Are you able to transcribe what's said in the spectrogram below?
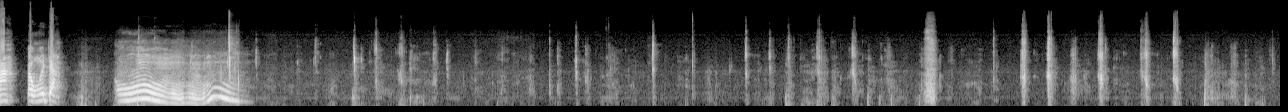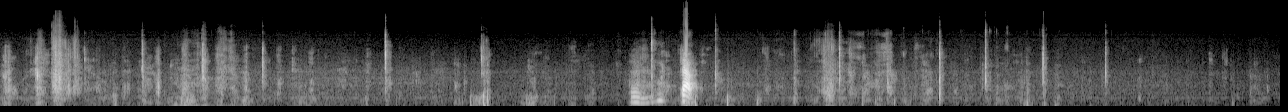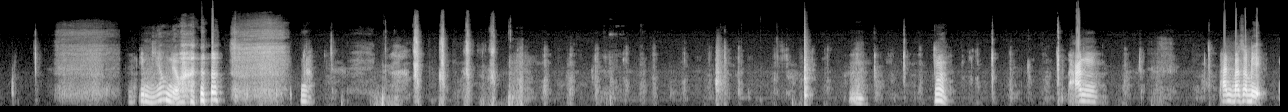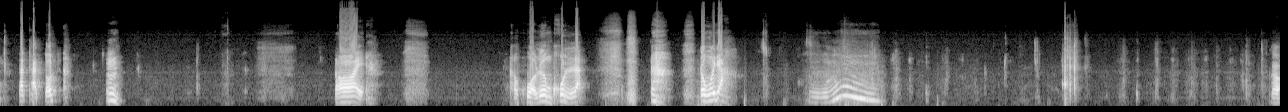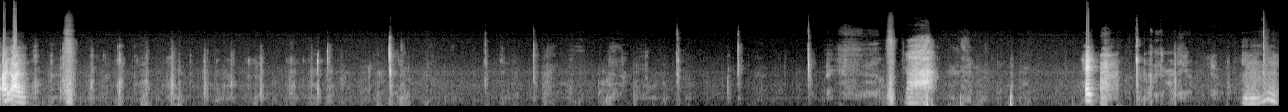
มา ตรงเลยจ้ะอืม ครับจิ้มเหนียวเหนียวอืมอืมพัน พันบาสเบะผักกาดตด อืม ร้อยข้าวคั่วเริ่มข้นแล้วอะตรงไว้จ้ะอืมก็อ่อนๆ เฮ็ดอืม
